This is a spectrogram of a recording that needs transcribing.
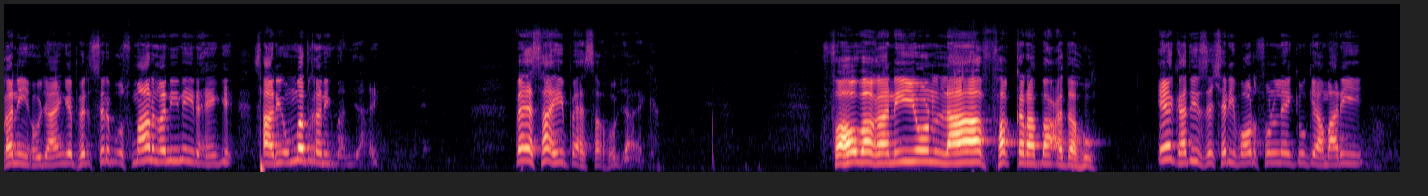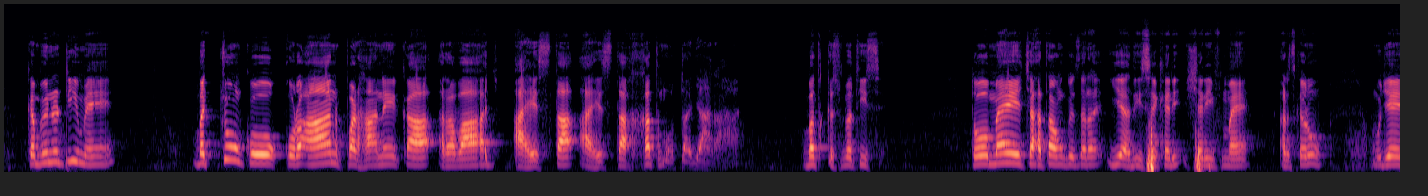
गनी हो जाएँगे, फिर सिर्फ़ उस्मान गनी नहीं रहेंगे, सारी उम्मत गनी बन जाएगी। पैसा ही पैसा हो जाएगा। फ़ह गनी ला फ़क्र बदहू। एक हदीस शरीफ, और सुन लें, क्योंकि हमारी कम्युनिटी में बच्चों को कुरान पढ़ाने का रवाज आहिस्ता आहिस्ता ख़त्म होता जा रहा है, बदकस्मती से। तो मैं ये चाहता हूँ कि ज़रा ये हदीस शरीफ, मैं अर्ज़ करूँ, मुझे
